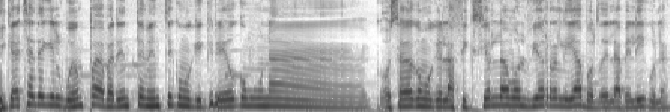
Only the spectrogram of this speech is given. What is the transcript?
Y cáchate que el weón pa- aparentemente como que creó como una... O sea, como que la ficción la volvió realidad por de la película.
